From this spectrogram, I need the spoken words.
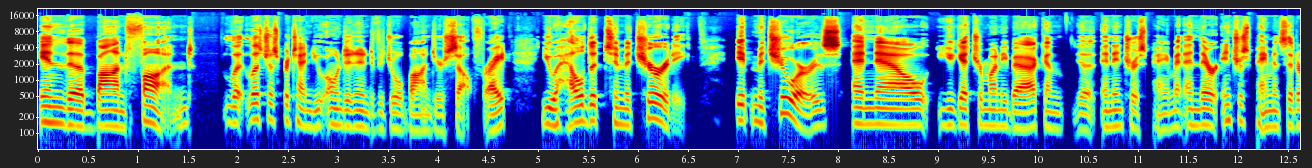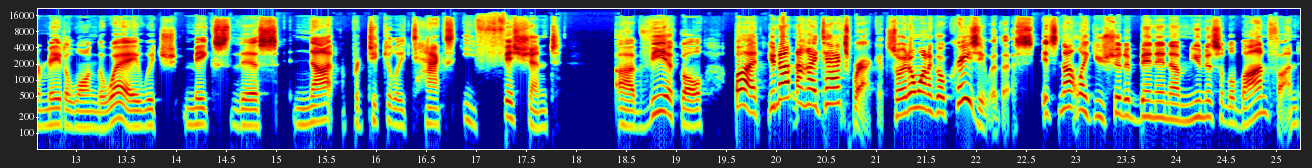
in the bond fund, let, us just pretend you owned an individual bond yourself, right? You held it to maturity. It matures, and now you get your money back and uh, an interest payment. And there are interest payments that are made along the way, which makes this not a particularly tax efficient uh, vehicle but you're not in a high tax bracket. So I don't want to go crazy with this. It's not like you should have been in a municipal bond fund.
